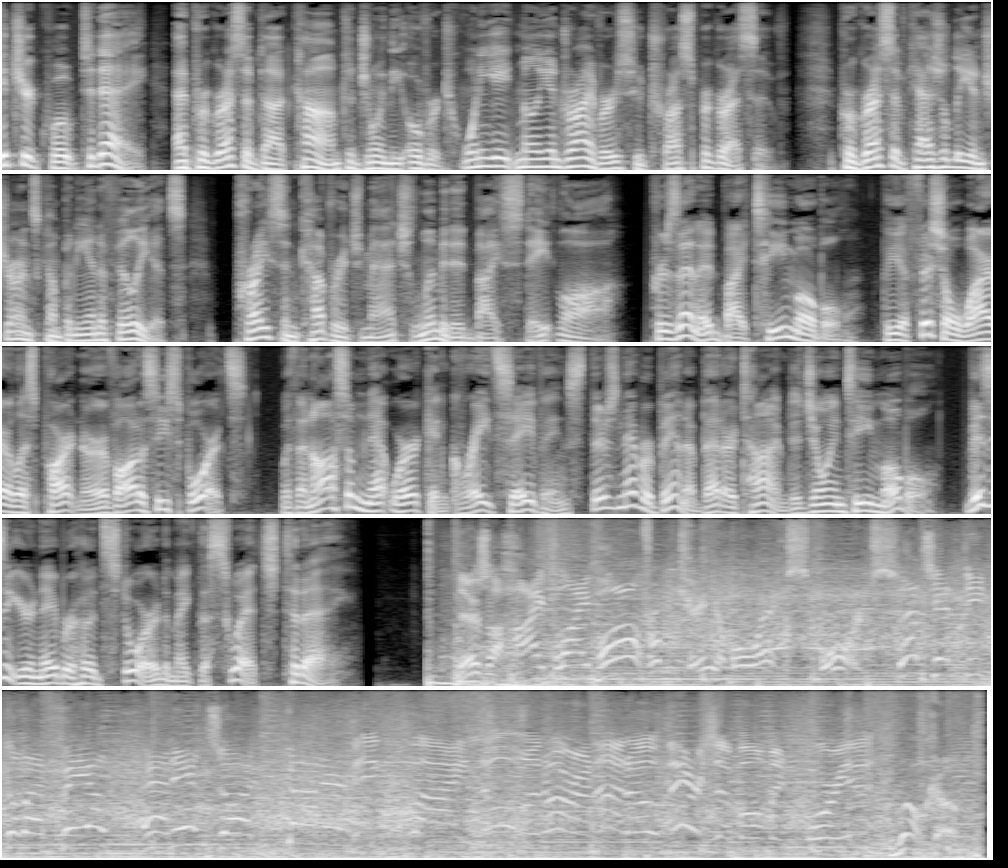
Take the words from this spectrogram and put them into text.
Get your quote today at progressive.com to join the over 28 million drivers who trust Progressive. Progressive Casualty Insurance Company and Affiliates. Price and coverage match limited by state law. Presented by T Mobile, the official wireless partner of Audacy Sports. With an awesome network and great savings, there's never been a better time to join T Mobile. Visit your neighborhood store to make the switch today. There's a high fly ball from KMOX Sports. That's hit deep to left field, and it's on Gunner. Big fly,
